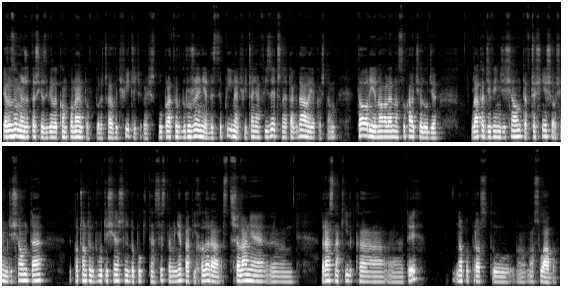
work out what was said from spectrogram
Ja rozumiem, że też jest wiele komponentów, które trzeba wyćwiczyć, jakaś współpracę w drużynie, dyscyplinę, ćwiczenia fizyczne tak dalej, jakoś tam teorie, no ale no słuchajcie ludzie, lata 90., wcześniejsze 80., początek 2000, dopóki ten system nie padł i cholera, strzelanie raz na kilka y, tych, no po prostu no, no słabo.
